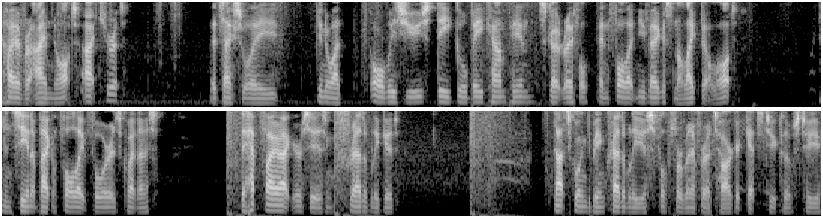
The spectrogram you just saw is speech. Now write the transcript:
however, I'm not accurate. It's actually, you know, I always used the Gobi campaign scout rifle in Fallout New Vegas and I liked it a lot. And seeing it back in Fallout 4 is quite nice. The hip fire accuracy is incredibly good. That's going to be incredibly useful for whenever a target gets too close to you.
